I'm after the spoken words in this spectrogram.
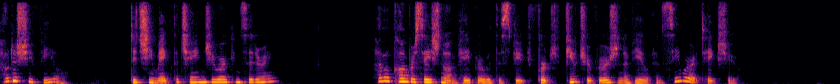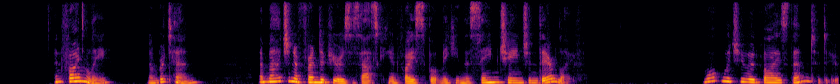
How does she feel? Did she make the change you are considering? Have a conversation on paper with this future version of you and see where it takes you. And finally, number 10, imagine a friend of yours is asking advice about making the same change in their life would you advise them to do?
